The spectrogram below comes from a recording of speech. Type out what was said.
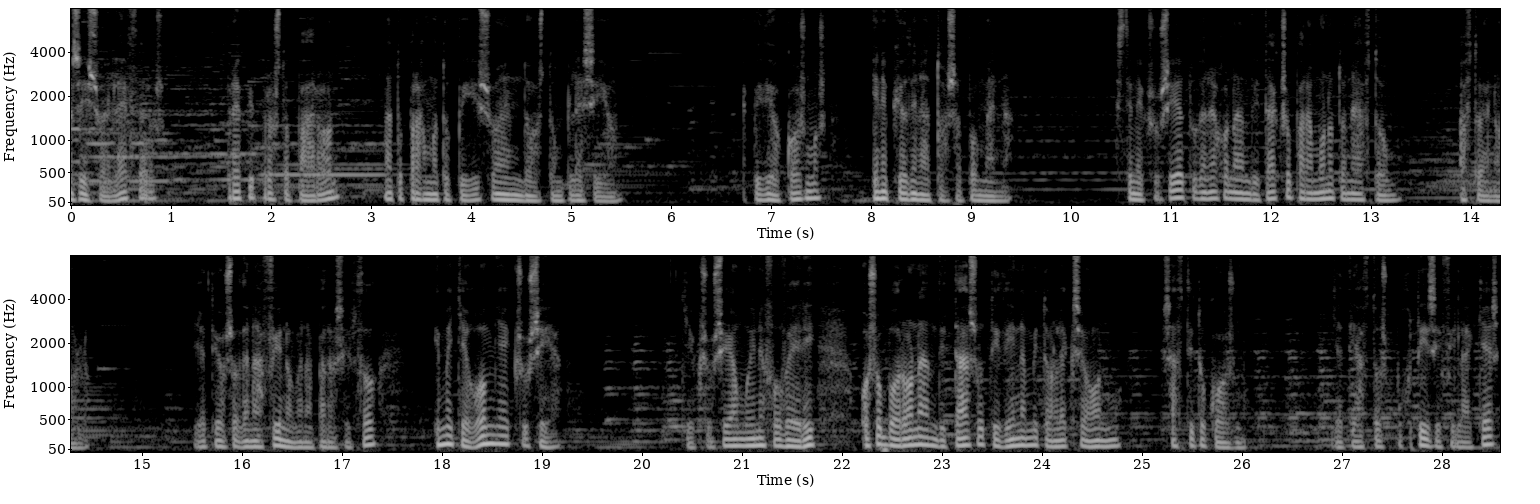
Ζήσω ελεύθερος, πρέπει προς το παρόν να το πραγματοποιήσω εντός των πλαισίων. επειδή ο κόσμος είναι πιο δυνατός από μένα. Στην εξουσία του δεν έχω να αντιτάξω παρά μόνο τον εαυτό μου. Αυτό είναι όλο. Γιατί όσο δεν αφήνομαι να παρασυρθώ, είμαι κι εγώ μια εξουσία. Και η εξουσία μου είναι φοβερή όσο μπορώ να αντιτάσω τη δύναμη των λέξεών μου σε αυτή του κόσμου. Γιατί αυτός που χτίζει φυλακές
